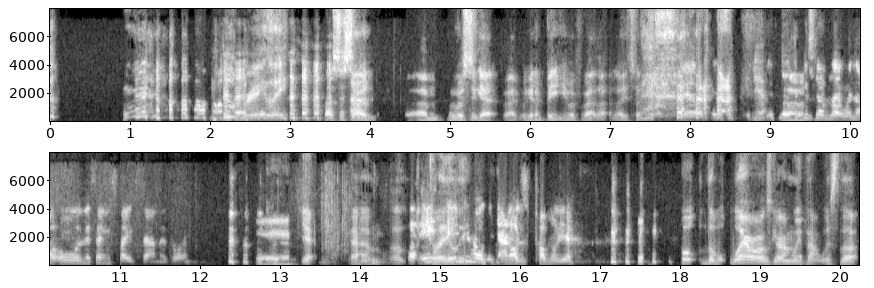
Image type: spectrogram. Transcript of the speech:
not really. That's the side. Um, we mustn't get right. We're going to beat you up about that later. yeah, it's, Yeah. it's, it's a good job that we're not all in the same space down as well. Yeah, yeah. Yeah, um, well, But Ian, Ian can hold it down. I'll just pummel you. But the where I was going with that was that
